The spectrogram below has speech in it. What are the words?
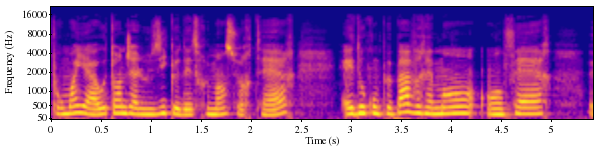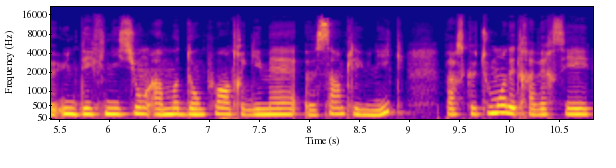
pour moi il y a autant de jalousie que d'êtres humains sur terre et donc on peut pas vraiment en faire euh, une définition, un mode d'emploi entre guillemets simple et unique parce que tout le monde est traversé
